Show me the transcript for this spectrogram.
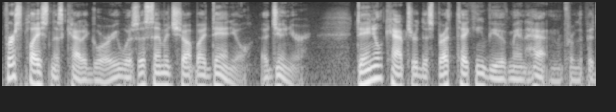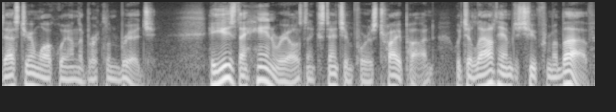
First place in this category was this image shot by Daniel, a junior. Daniel captured this breathtaking view of Manhattan from the pedestrian walkway on the Brooklyn Bridge. He used the handrail as an extension for his tripod, which allowed him to shoot from above,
